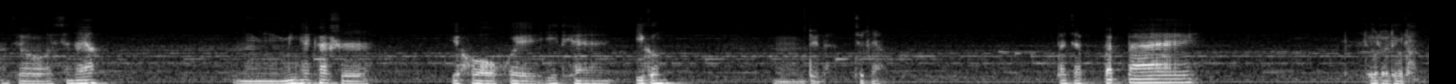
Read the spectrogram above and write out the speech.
那就先这样。嗯，明天开始，以后会一天一更。嗯，对的，就这样。大家拜拜，溜了溜了。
